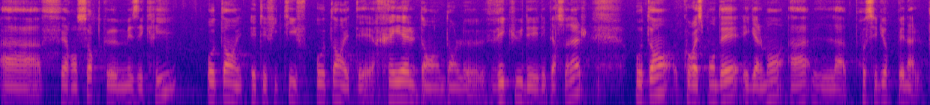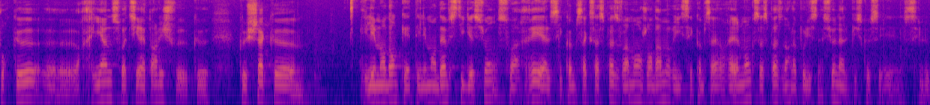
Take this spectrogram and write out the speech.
à faire en sorte que mes écrits autant étaient fictifs, autant étaient réels dans, le vécu des, personnages, autant correspondait également à la procédure pénale, pour que rien ne soit tiré par les cheveux, que, que chaque élément d'enquête, élément d'investigation soit réel. C'est comme ça que ça se passe vraiment en gendarmerie. C'est comme ça réellement que ça se passe dans la police nationale, puisque c'est le,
